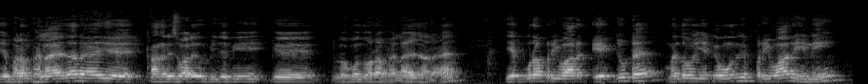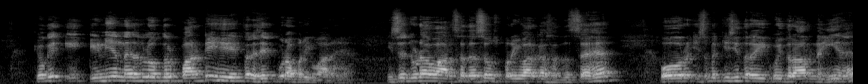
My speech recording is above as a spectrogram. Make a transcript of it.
ये भ्रम फैलाया जा रहा है ये कांग्रेस वाले और बीजेपी के लोगों द्वारा फैलाया जा रहा है ये पूरा परिवार एकजुट है। मैं तो ये कहूँगा कि परिवार ही नहीं क्योंकि इंडियन नेशनल लोकदल पार्टी ही एक तरह से एक पूरा परिवार है। इससे जुड़ा हुआ हर सदस्य उस परिवार का सदस्य है और इसमें किसी तरह की कोई दरार नहीं है।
